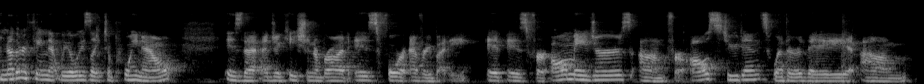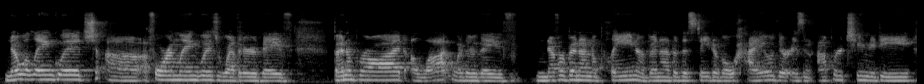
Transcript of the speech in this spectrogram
Another thing that we always like to point out is that education abroad is for everybody. It is for all majors, um, for all students, whether they um, know a language, uh, a foreign language, whether they've been abroad a lot, whether they've never been on a plane or been out of the state of Ohio, there is an opportunity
